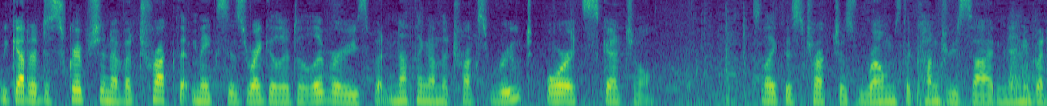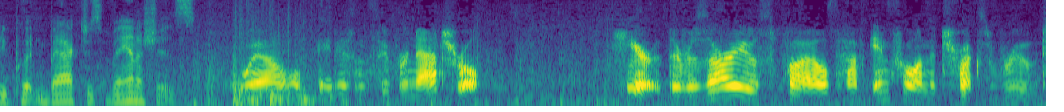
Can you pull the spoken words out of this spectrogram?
We got a description of a truck that makes his regular deliveries, but nothing on the truck's route or its schedule. It's like this truck just roams the countryside and anybody putting back just vanishes. Well, it isn't supernatural. Here, the Rosario's files have info on the truck's route.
